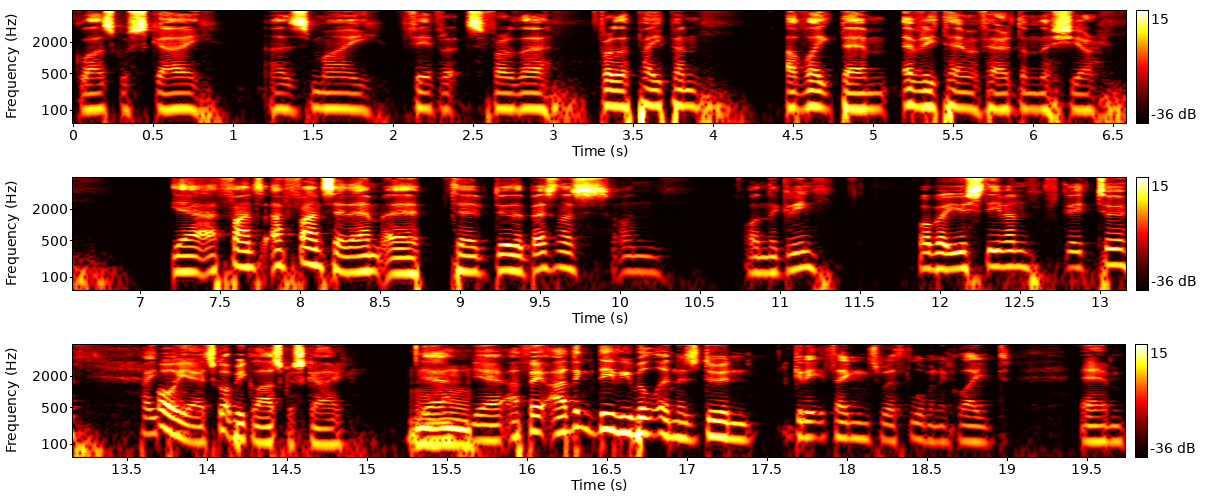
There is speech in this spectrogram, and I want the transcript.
Glasgow Skye as my favourites for the for the piping. I've liked them every time I've heard them this year. Yeah, I fancy I fancy them uh, to do the business on on the green. What about you, Stephen? Grade two. Piping? Oh, yeah, it's got to be Glasgow Skye. Yeah. Mhm. Yeah, I think I think Davy Wilton is doing great things with Lomond and Clyde. Um,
